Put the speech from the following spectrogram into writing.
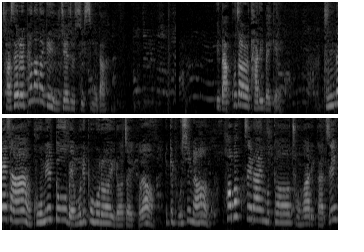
자세를 편안하게 유지해 줄 수 있습니다. 이 나코자요 다리 베개. 국내산 고밀도 메모리 폼으로 이루어져 있고요. 이렇게 보시면 허벅지 라인부터 종아리까지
